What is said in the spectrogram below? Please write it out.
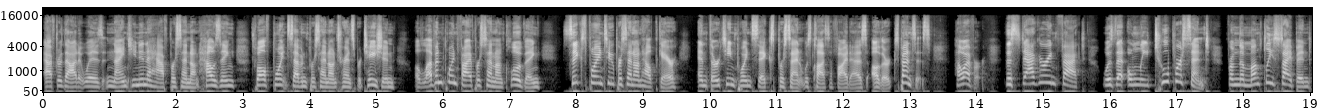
After that, it was 19.5% on housing, 12.7% on transportation, 11.5% on clothing, 6.2% on healthcare, and 13.6% was classified as other expenses. However, the staggering fact was that only 2% from the monthly stipend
